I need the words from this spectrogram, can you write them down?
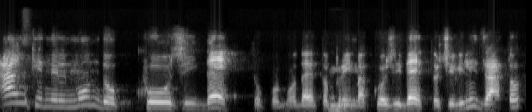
anche nel mondo cosiddetto, come ho detto mm. prima, cosiddetto civilizzato,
